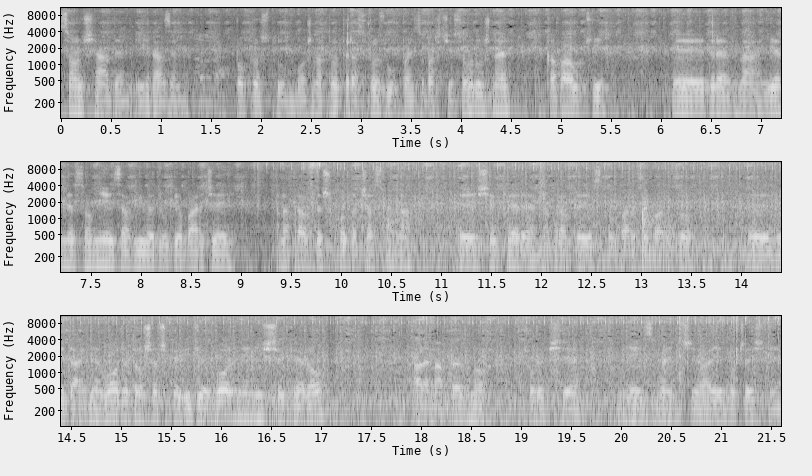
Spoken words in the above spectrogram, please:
sąsiadem i razem po prostu można to teraz rozłupać. Zobaczcie, są różne kawałki drewna. Jedne są mniej zawiłe, drugie bardziej. A naprawdę szkoda czasu na y, siekierę. Naprawdę jest to bardzo, bardzo y, wydajne. Może troszeczkę idzie wolniej niż siekierą, ale na pewno człowiek się mniej zmęczy, a jednocześnie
